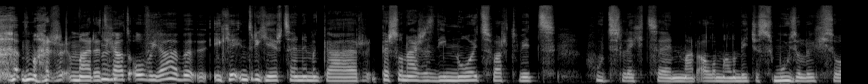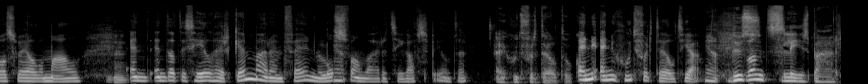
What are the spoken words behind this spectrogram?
maar, maar het mhm. gaat over ja, we geïntrigeerd zijn in elkaar. Personages die nooit zwart-wit goed slecht zijn, maar allemaal een beetje smoezelig, zoals wij allemaal. Mhm. En, en dat is heel herkenbaar en fijn, los van waar het zich afspeelt. Hè. En goed verteld ook. En, en goed verteld, ja. ja dus Want, leesbaar.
